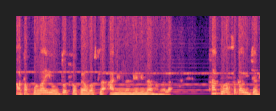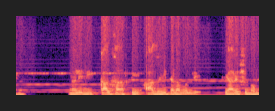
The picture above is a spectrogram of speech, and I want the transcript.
आता पुन्हा येऊन तो सोप्यावर बसला आणि नलिनीला म्हणाला का तू असं का विचारलं? नलिनी काल सारखी आजही त्याला बोलली की अरे शुभम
